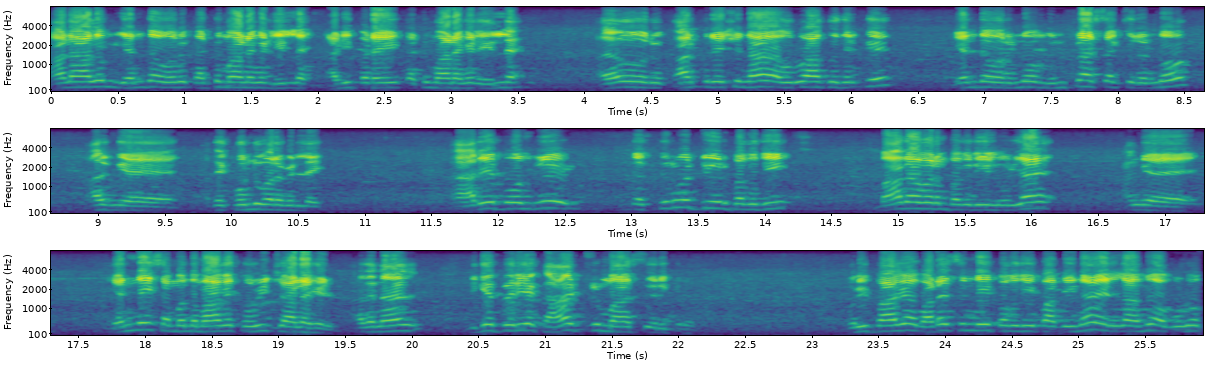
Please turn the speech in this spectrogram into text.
ஆனாலும் எந்த ஒரு கட்டுமானங்கள் இல்லை. அடிப்படை கட்டுமானங்கள் இல்லை. அதாவது ஒரு கார்பரேஷனா உருவாக்குவதற்கு எந்த ஒரு இன்னும் இன்ஃப்ராஸ்ட்ரக்சர் இன்னும் அங்க அதை கொண்டு வரவில்லை. அதே போன்று இந்த திருவொற்றியூர் பகுதி மாதாவரம் பகுதியில் உள்ள அங்க எண்ணெய் சம்பந்தமாக தொழிற்சாலைகள். அதனால் மிகப்பெரிய காற்று மாசு இருக்கிறது. குறிப்பாக வட சென்னை பகுதியை பார்த்தீங்கன்னா எல்லாமே அவ்வளோ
